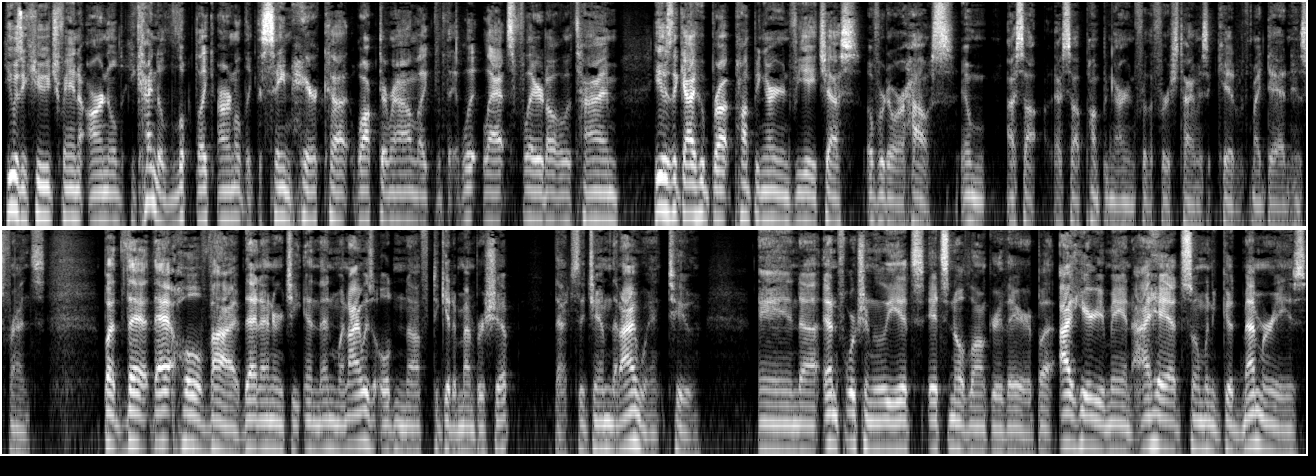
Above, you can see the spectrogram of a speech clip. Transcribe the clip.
he was a huge fan of Arnold. He kind of looked like Arnold, like the same haircut, walked around like with the lats flared all the time. He was the guy who brought Pumping Iron VHS over to our house, and I saw I saw Pumping Iron for the first time as a kid with my dad and his friends. But that that whole vibe, that energy, and then when I was old enough to get a membership, that's the gym that I went to and uh, unfortunately it's it's no longer there but i hear you man i had so many good memories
